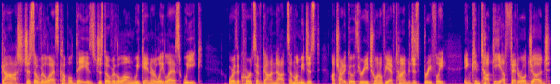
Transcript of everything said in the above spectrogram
gosh, just over the last couple days, just over the long weekend or late last week, where the courts have gone nuts. And let me just, I'll try to go through each one if we have time, but just briefly. In Kentucky, a federal judge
